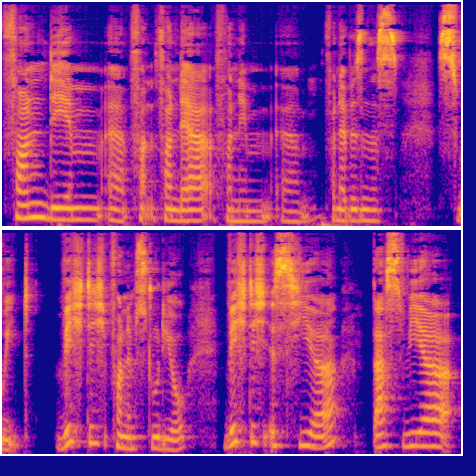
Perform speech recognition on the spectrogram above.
von dem äh, von von der von dem ähm, von der Business Suite. Wichtig von dem Studio. Wichtig ist hier, dass wir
